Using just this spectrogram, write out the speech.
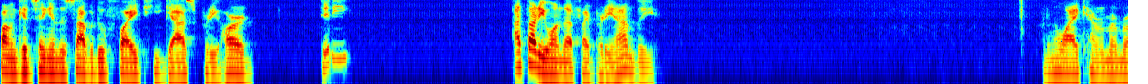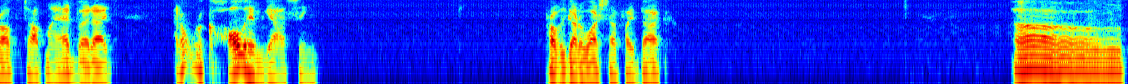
Problem Kid in the Sabado fight, he gasped pretty hard. Did he? I thought he won that fight pretty handily. I don't know why I can't remember off the top of my head, but I, I don't recall him gassing. Probably got to watch that fight back. Uh,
